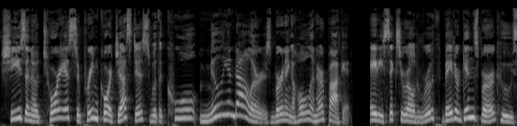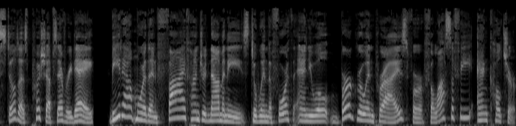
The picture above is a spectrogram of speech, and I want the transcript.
She's a notorious Supreme Court justice with a cool million dollars burning a hole in her pocket. 86 year old Ruth Bader Ginsburg, who still does push ups every day, beat out more than 500 nominees to win the fourth annual Berggruen Prize for Philosophy and Culture.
